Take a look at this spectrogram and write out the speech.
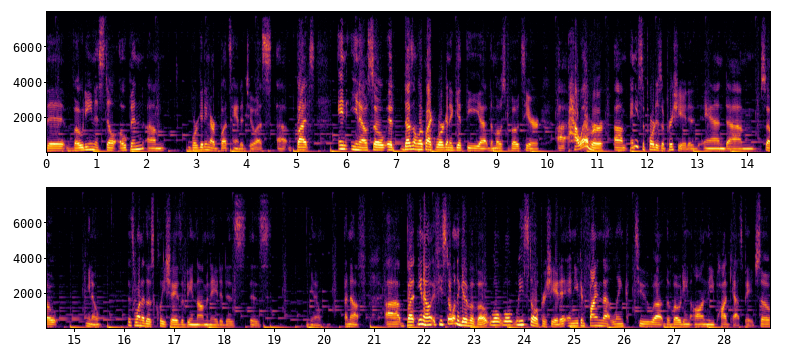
the voting is still open. Um, we're getting our butts handed to us, uh, but and you know, so it doesn't look like we're going to get the uh, the most votes here. Uh, however, um, any support is appreciated, and um, so you know, it's one of those cliches of being nominated is is you know enough. Uh, but you know, if you still want to give a vote, we'll, we'll we still appreciate it, and you can find that link to uh, the voting on the podcast page. So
